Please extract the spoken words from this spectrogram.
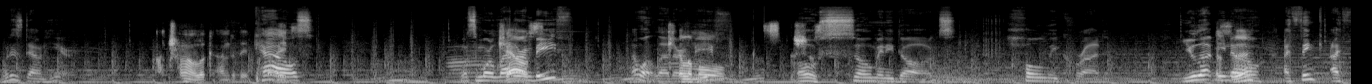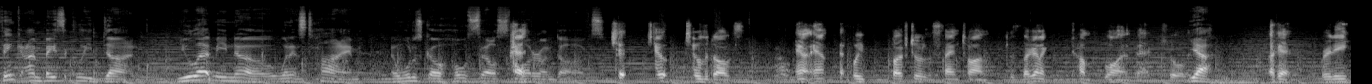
What is down here? I'm trying to look under the Cows. Want some more leather Cows. and beef? I want leather Kill them all. Oh, so many dogs. Holy crud. You let me That's know. I think I think I'm basically done. You let me know when it's time and we'll just go wholesale slaughter on dogs. Kill, kill, kill the dogs. Hang on, hang on. If we both do it at the same time, because they're going to come flying back, surely. Yeah, Okay, ready,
